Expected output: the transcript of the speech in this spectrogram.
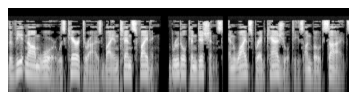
The Vietnam War was characterized by intense fighting, brutal conditions, and widespread casualties on both sides.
